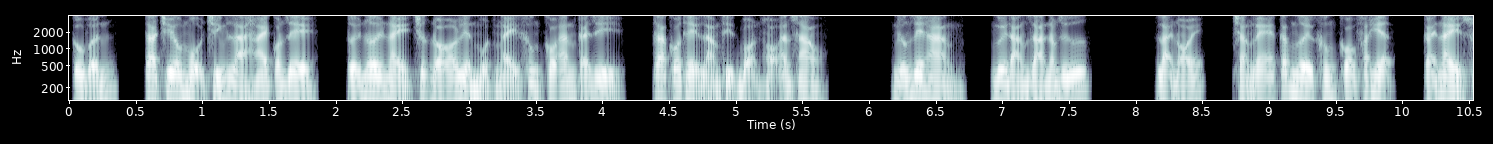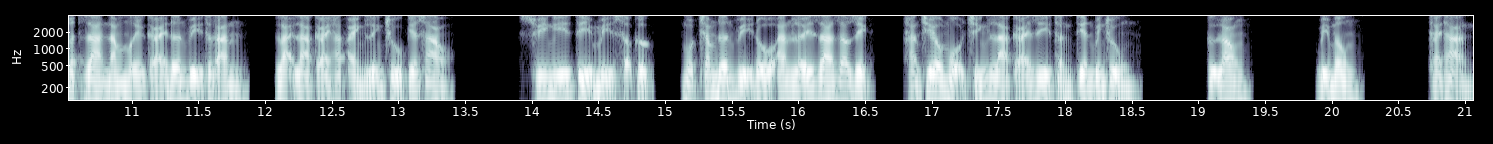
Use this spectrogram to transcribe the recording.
Câu vấn, ta chiêu mộ chính là hai con dê, tới nơi này trước đó liền một ngày không có ăn cái gì, ta có thể làm thịt bọn họ ăn sao? Nướng dê hàng, ngươi đáng giá nắm giữ. Lại nói, chẳng lẽ các ngươi không có phát hiện, cái này xuất ra năm mươi cái đơn vị thức ăn, lại là cái hắc ảnh lĩnh chủ kia sao? Suy nghĩ tỉ mỉ sợ cực, một trăm đơn vị đồ ăn lấy ra giao dịch, hắn chiêu mộ chính là cái gì thần tiên binh chủng? Cự long bị mông thái thản.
